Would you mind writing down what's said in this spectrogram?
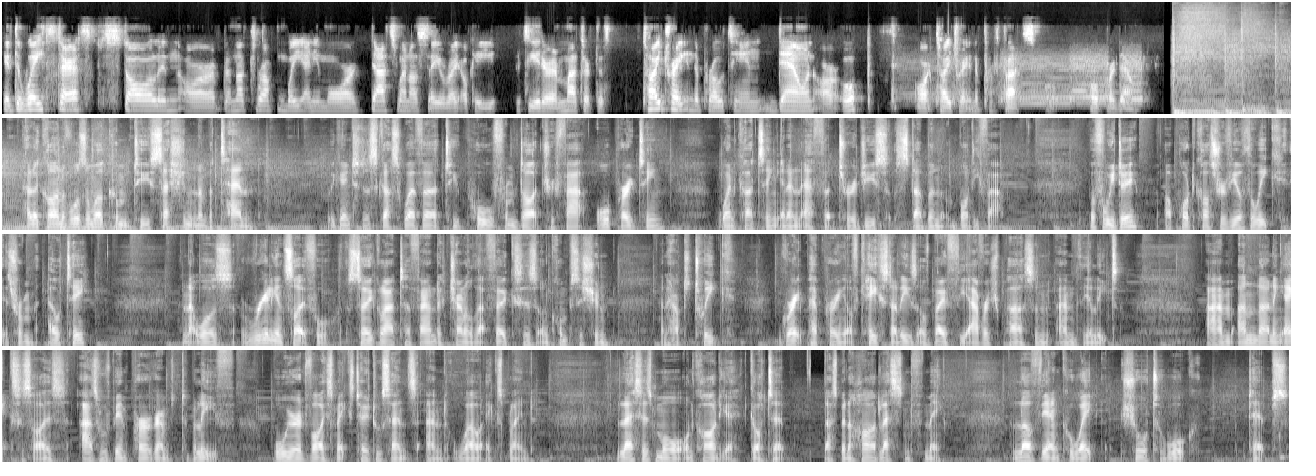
if the weight starts stalling or they're not dropping weight anymore, that's when I'll say, right, okay, it's either a matter of just titrating the protein down or up, or titrating the fats up or down. Hello, carnivores, and welcome to session number 10. We're going to discuss whether to pull from dietary fat or protein when cutting in an effort to reduce stubborn body fat. Before we do, our podcast review of the week is from LT, and that was really insightful. So glad to have found a channel that focuses on composition and how to tweak. Great peppering of case studies of both the average person and the elite. I'm unlearning exercise as we've been programmed to believe. All your advice makes total sense and well explained. Less is more on cardio, got it. That's been a hard lesson for me. Love the ankle weight, shorter walk tips.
